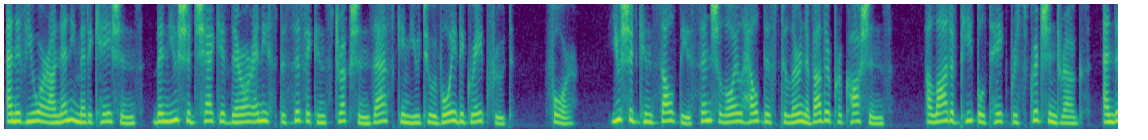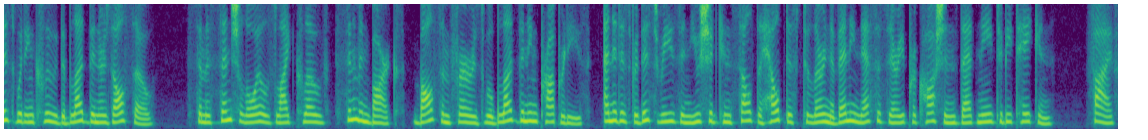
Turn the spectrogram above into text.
and if you are on any medications, then you should check if there are any specific instructions asking you to avoid a grapefruit. 4. You should consult the essential oil help desk to learn of other precautions. A lot of people take prescription drugs, and this would include the blood thinners also. Some essential oils like clove, cinnamon barks, balsam firs will blood thinning properties, and it is for this reason you should consult the help desk to learn of any necessary precautions that need to be taken. 5.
